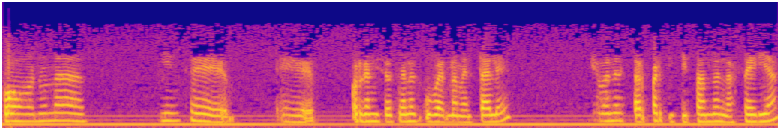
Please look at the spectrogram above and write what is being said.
con unas 15 eh, organizaciones gubernamentales que van a estar participando en la feria.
